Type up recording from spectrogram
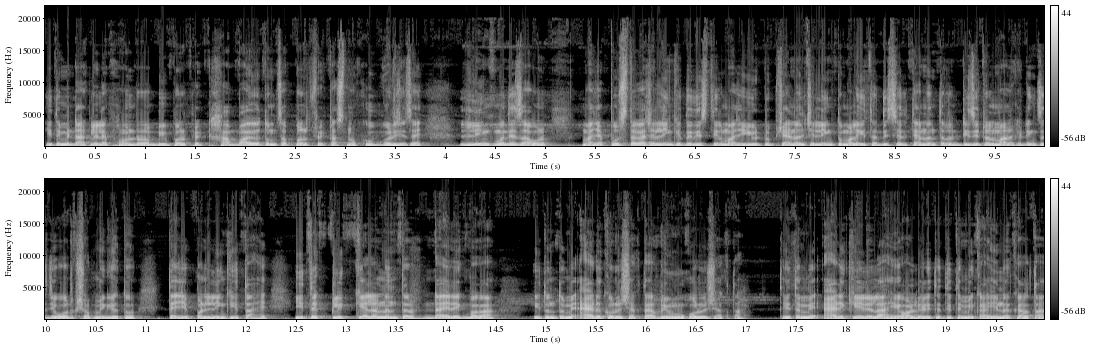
इथे मी टाकलेलं आहे फाउंडर ऑफ बी परफेक्ट हा बायो तुमचा परफेक्ट असणं खूप गरजेचं आहे. लिंकमध्ये जाऊन माझ्या पुस्तकाच्या लिंक इथं दिसतील. माझ्या यूट्यूब चॅनलची लिंक तुम्हाला इथं दिसेल. त्यानंतर डिजिटल मार्केटिंगचं जे वर्कशॉप मी घेतो त्याची पण लिंक इथं आहे. इथं क्लिक केल्यानंतर डायरेक्ट बघा इथून तुम्ही ॲड करू शकता रिमूव्ह करू शकता. तर इथं मी ॲड केलेलं आहे ऑलरेडी तर तिथं मी काही न करता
